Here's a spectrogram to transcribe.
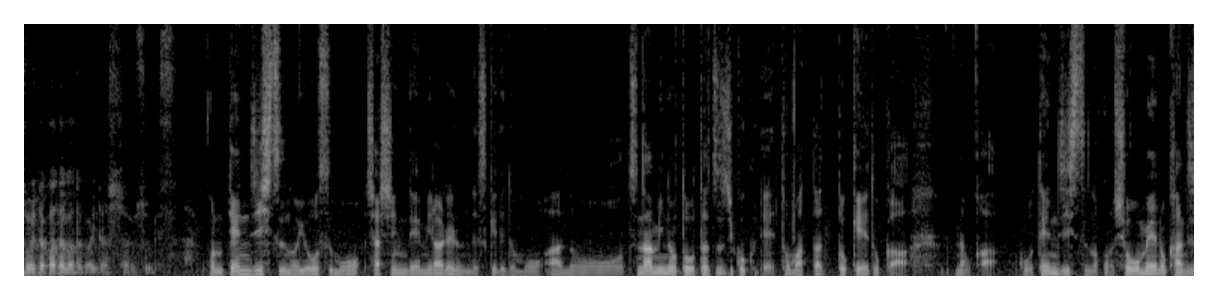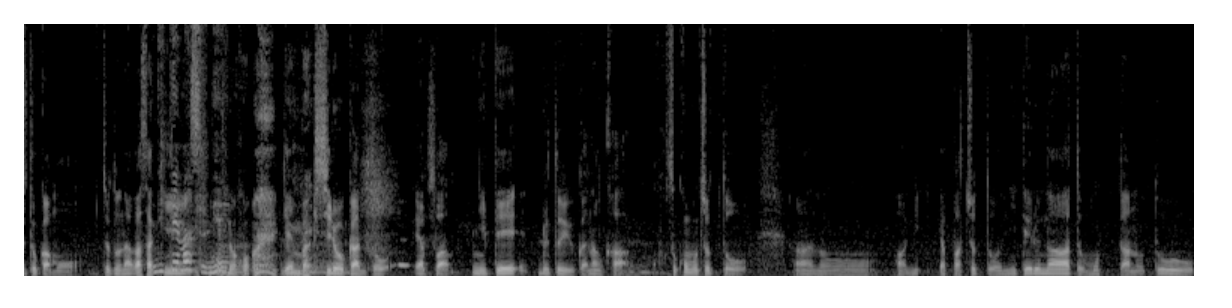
そういった方々がいらっしゃるそうです、はい。この展示室の様子も写真で見られるんですけれどもあの津波の到達時刻で止まった時計とかなんかこう展示室のこの照明の感じとかもちょっと長崎似てますね。の原爆資料館とやっぱ似てるというかなんかそこもちょっとあのあにやっぱちょっと似てるなと思ったのと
